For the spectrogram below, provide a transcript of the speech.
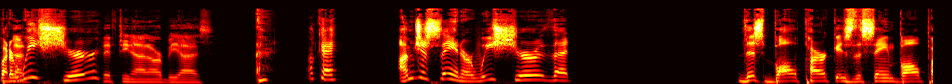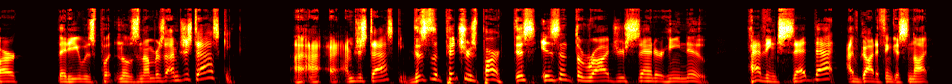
But are That's- we sure? 59 RBIs. Okay. I'm just saying, are we sure that this ballpark is the same ballpark that he was putting those numbers? I'm just asking. I, I, I'm just asking. This is the pitcher's park. This isn't the Rogers Center he knew. Having said that, I've got to think it's not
